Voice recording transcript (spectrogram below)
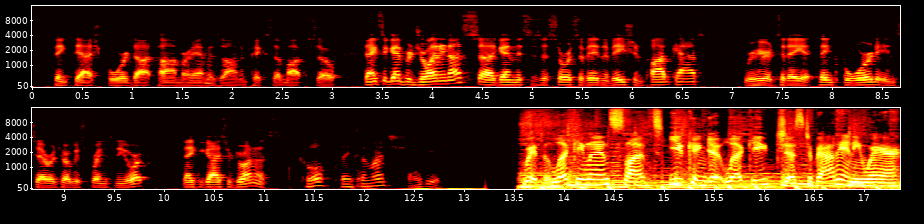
think-board.com or Amazon and pick some up. So thanks again for joining us. Uh, again, this is a Source of Innovation podcast. We're here today at Think Board in Saratoga Springs, New York. Thank you guys for joining us. Cool. Thanks so much. thank you With the Lucky Land slots, you can get lucky just about anywhere.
